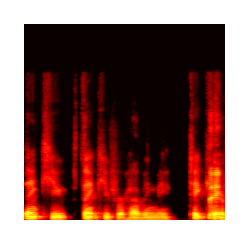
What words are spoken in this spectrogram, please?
Thank you. Thank you for having me. Take care.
